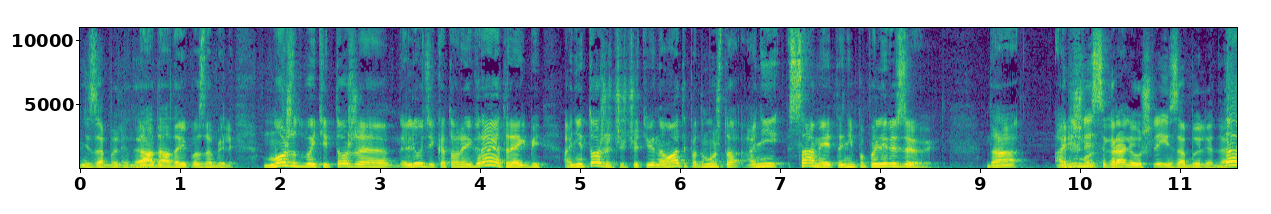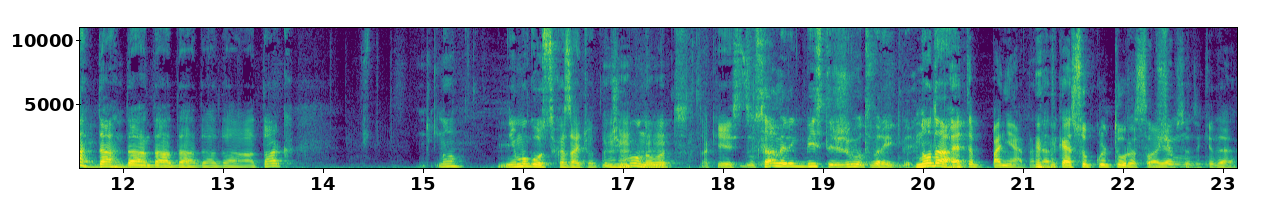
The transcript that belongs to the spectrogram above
Не забыли, да? Да, да, да, и позабыли. Может быть, и тоже люди, которые играют регби, они тоже чуть-чуть виноваты, потому что они сами это не популяризуют. Да, они Пришли, мож- сыграли, ушли и забыли, да? да, да, да, да, да, да, да. А так, ну, не могу сказать вот почему, но вот так есть. Ну, сами регбисты живут в регби. Ну да. Это понятно, да, такая субкультура своя все-таки, да.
